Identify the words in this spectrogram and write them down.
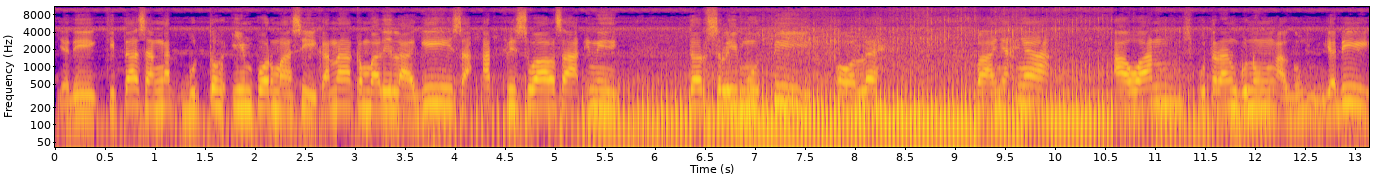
jadi kita sangat butuh informasi karena kembali lagi saat visual saat ini terselimuti oleh banyaknya awan seputaran Gunung Agung. Jadi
